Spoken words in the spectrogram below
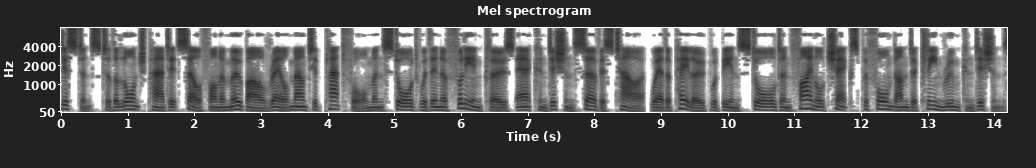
distance to the launch pad itself on a mobile rail-mounted platform and stored within a fully enclosed air-conditioned service tower, where the payload would be installed and final checks performed under clean room conditions.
